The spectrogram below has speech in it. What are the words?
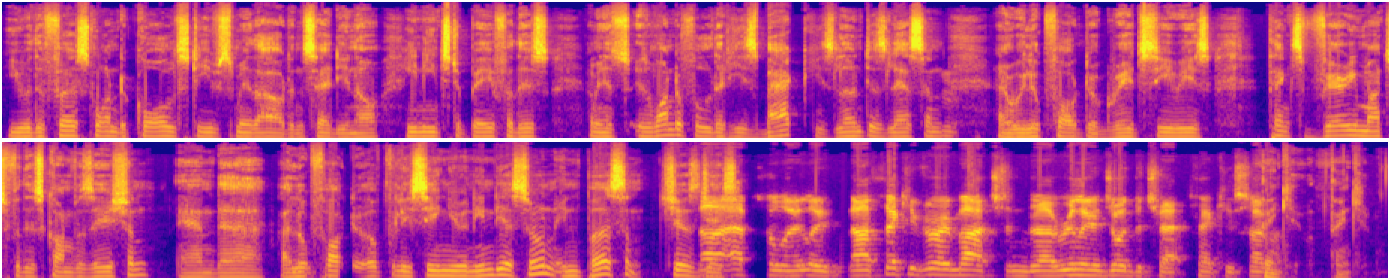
you were the first one to call Steve Smith out and said, you know, he needs to pay for this. I mean, it's, it's wonderful that he's back. He's learned his lesson, mm. and we look forward to a great series. Thanks very much for this conversation, and uh, I look forward to hopefully seeing you in India soon in person. Cheers, no, Jason. Absolutely. No, thank you very much, and uh, really enjoyed the chat. Thank you so thank much. Thank you. Thank you.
